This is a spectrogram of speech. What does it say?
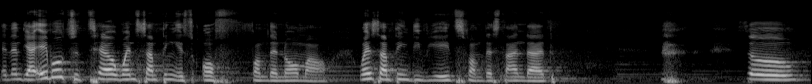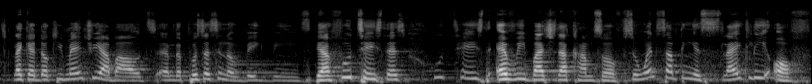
and then they are able to tell when something is off from the normal, when something deviates from the standard. so, like a documentary about um, the processing of baked beans, there are food tasters who taste every batch that comes off. So, when something is slightly off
